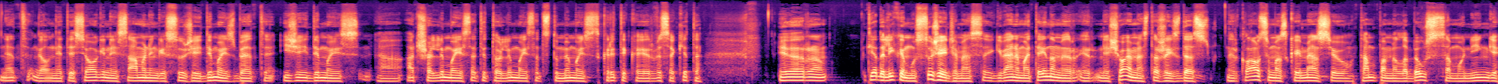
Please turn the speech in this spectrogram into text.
net gal netiesioginiais, sąmoningais sužeidimais, bet įžeidimais, e, atšalimais, atitolimais, atstumimais, kritika ir visa kita. Ir tie dalykai mūsų sužeidžia, mes į gyvenimą ateinam ir, ir nešiojamės tą žaizdas. Ir klausimas, kai mes jau tampame labiau samoningi,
